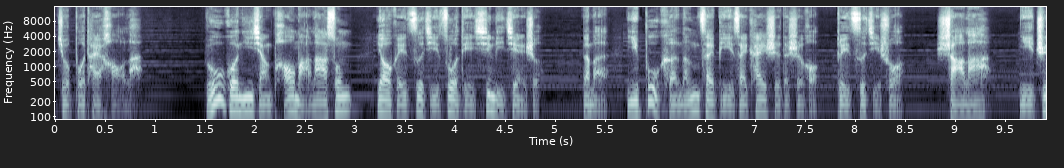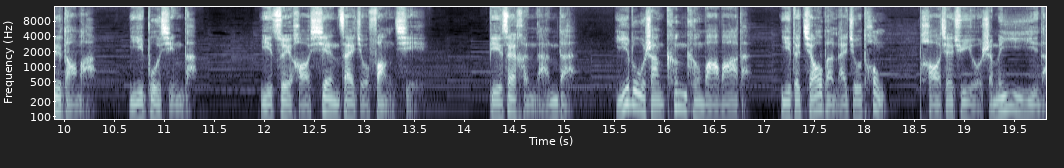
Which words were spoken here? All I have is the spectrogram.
就不太好了。如果你想跑马拉松，要给自己做点心理建设，那么你不可能在比赛开始的时候对自己说：“莎拉，你知道吗？你不行的，你最好现在就放弃。比赛很难的，一路上坑坑洼洼的，你的。脚本来就痛，跑下去有什么意义呢？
